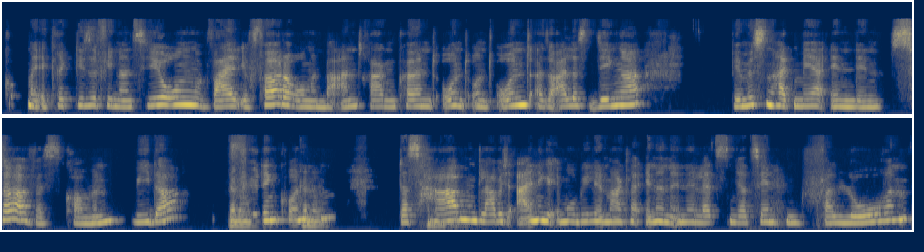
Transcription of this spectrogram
guck mal, ihr kriegt diese Finanzierung, weil ihr Förderungen beantragen könnt und, und, und. Also alles Dinge, wir müssen halt mehr in den Service kommen wieder genau. für den Kunden. Genau. Das genau. haben, glaube ich, einige ImmobilienmaklerInnen in den letzten Jahrzehnten verloren,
